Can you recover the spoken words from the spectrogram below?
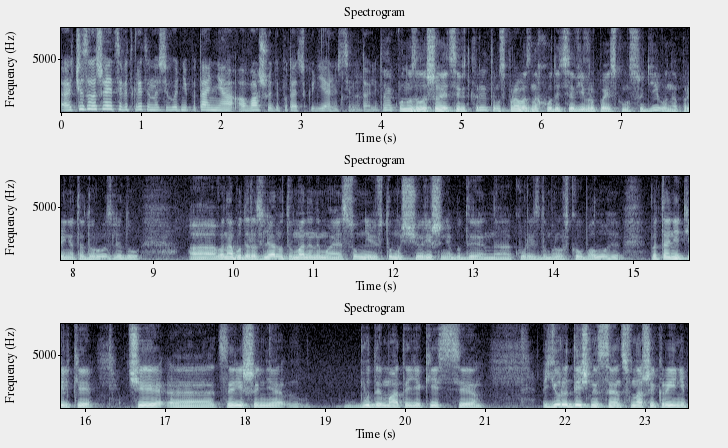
Е, Чи залишається відкритим на сьогодні питання вашої депутатської діяльності надалі? Так, воно залишається відкритим. Справа знаходиться в Європейському суді, вона прийнята до розгляду. Вона буде розглянута. В мене немає сумнівів в тому, що рішення буде на користь Домбровського балоги. Питання тільки, чи е, це рішення буде мати якийсь е, юридичний сенс в нашій країні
